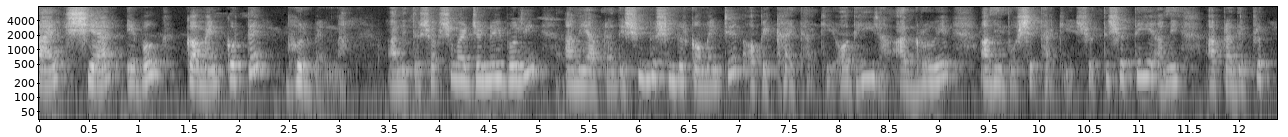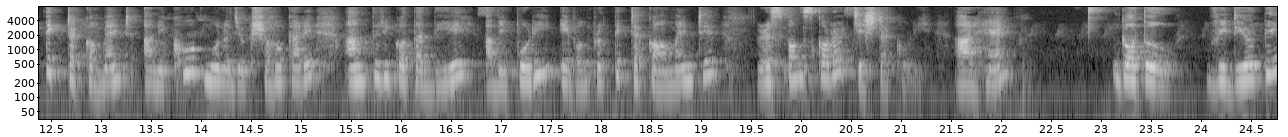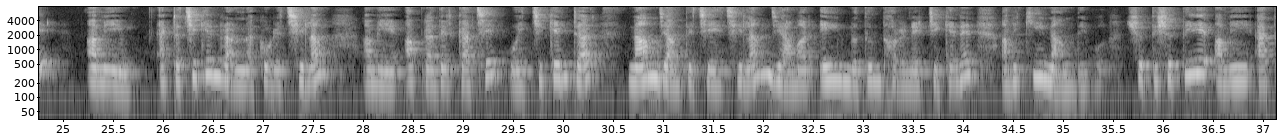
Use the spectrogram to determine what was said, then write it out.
লাইক শেয়ার এবং কমেন্ট করতে ভুলবেন না। আমি তো সবসময়ের জন্যই বলি, আমি আপনাদের সুন্দর সুন্দর কমেন্টের অপেক্ষায় থাকি, অধীর আগ্রহে আমি বসে থাকি। সত্যি সত্যিই আমি আপনাদের প্রত্যেকটা কমেন্ট আমি খুব মনোযোগ সহকারে, আন্তরিকতা দিয়ে আমি পড়ি এবং প্রত্যেকটা কমেন্টের রেসপন্স করার চেষ্টা করি। আর হ্যাঁ গত ভিডিওতে আমি একটা চিকেন রান্না করেছিলাম। আমি আপনাদের কাছে ওই চিকেনটার নাম জানতে চেয়েছিলাম যে আমার এই নতুন ধরনের চিকেনের আমি কি নাম দেব। সত্যি সত্যি আমি এত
